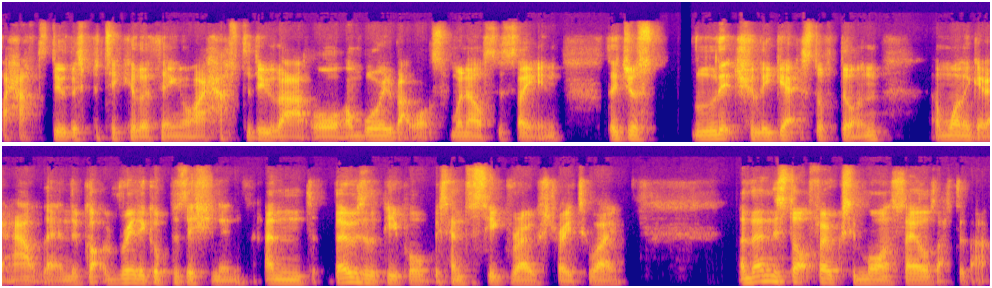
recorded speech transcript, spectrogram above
I have to do this particular thing or I have to do that or I'm worried about what someone else is saying. They just literally get stuff done and want to get it out there. And they've got a really good positioning. And those are the people we tend to see grow straight away. And then they start focusing more on sales after that.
